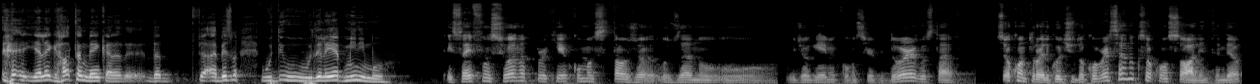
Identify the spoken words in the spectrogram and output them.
e é legal também, cara. Da, da, a mesma, o, o delay é mínimo. Isso aí funciona porque, como você está usando o videogame como servidor, Gustavo, seu controle continua conversando com o seu console, entendeu?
